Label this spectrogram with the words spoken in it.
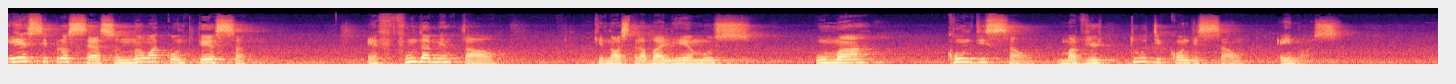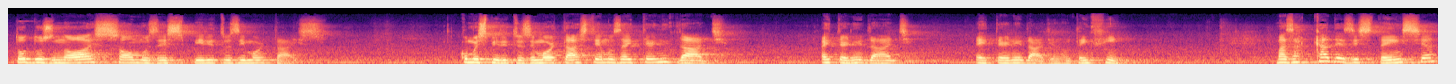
esse processo não aconteça, é fundamental que nós trabalhemos uma condição, uma virtude condição em nós. Todos nós somos espíritos imortais. Como espíritos imortais, temos a eternidade. A eternidade é eternidade, não tem fim. Mas a cada existência,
